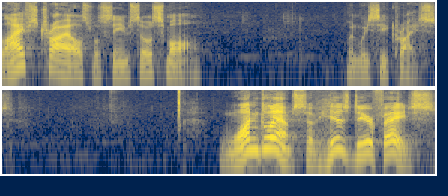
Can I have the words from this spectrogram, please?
Life's trials will seem so small when we see Christ. One glimpse of his dear face,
